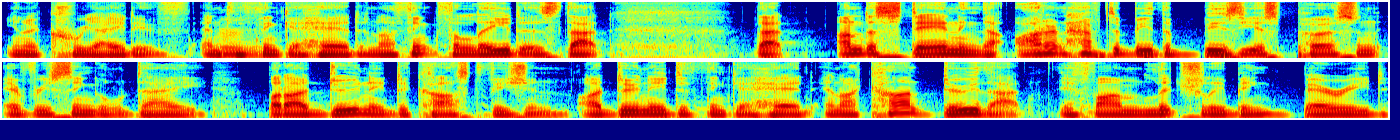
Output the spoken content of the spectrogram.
you know, creative and to Mm. think ahead. And I think for leaders, that, that understanding that I don't have to be the busiest person every single day, but I do need to cast vision. I do need to think ahead. And I can't do that if I'm literally being buried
